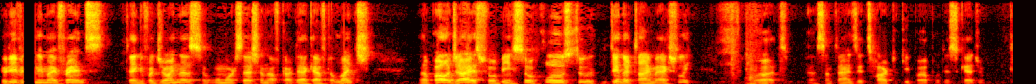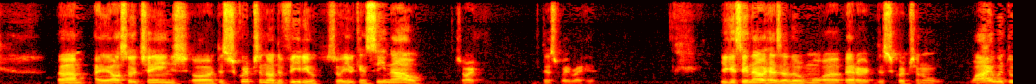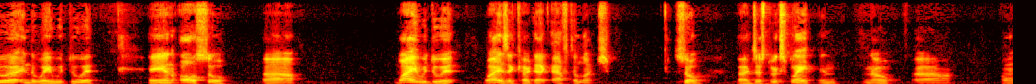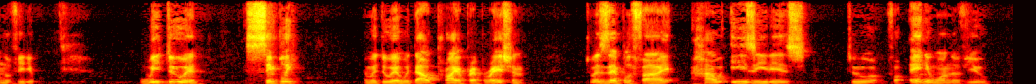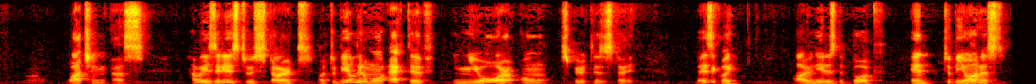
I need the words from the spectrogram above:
Good evening, my friends. Thank you for joining us. One more session of Kardec after lunch. I apologize for being so close to dinner time, actually, but uh, sometimes it's hard to keep up with this schedule. Um, I also changed our description of the video so you can see now. Sorry, this way right here. You can see now it has a little more uh, better description of why we do it in the way we do it, and also uh, why we do it. Why is it Kardec after lunch? So, uh, just to explain, and know, uh, on the video, we do it simply, and we do it without prior preparation to exemplify how easy it is to for any one of you uh, watching us how easy it is to start or to be a little more active in your own spiritism study basically all you need is the book. And to be honest,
